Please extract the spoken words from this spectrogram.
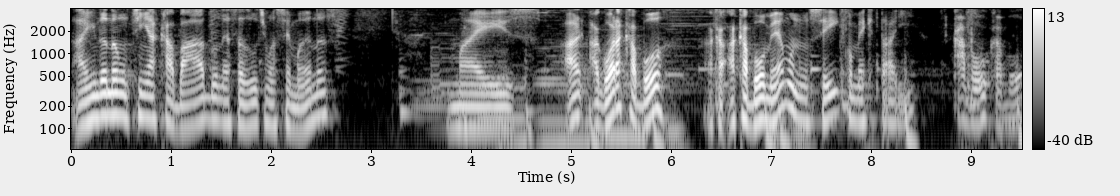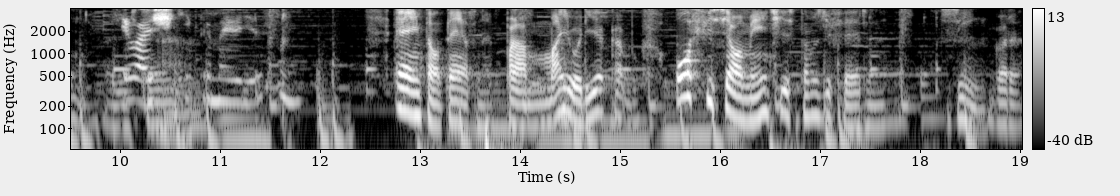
ainda não tinha acabado nessas últimas semanas. Mas agora acabou? Aca- acabou mesmo? Não sei como é que tá aí. Acabou, acabou, Eu tem- acho que pra maioria sim. É, então, tem essa, né? Pra maioria acabou. Oficialmente estamos de férias, né? Sim, Agora,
